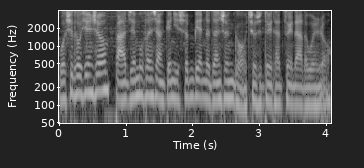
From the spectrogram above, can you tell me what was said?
我是头先生，把节目分享给你身边的单身狗，就是对他最大的温柔。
